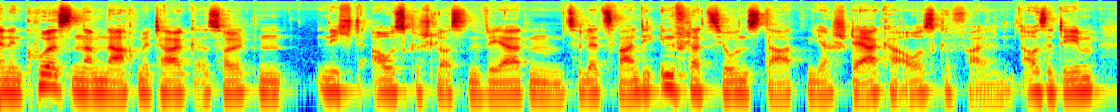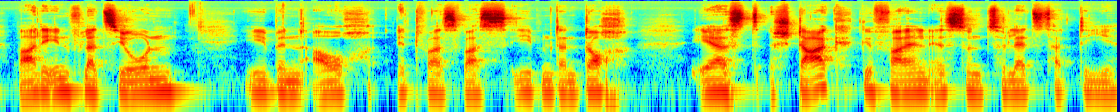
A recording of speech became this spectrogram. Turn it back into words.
in den Kursen am Nachmittag sollten nicht ausgeschlossen werden. Zuletzt waren die Inflationsdaten ja stärker ausgefallen. Außerdem war die Inflation eben auch etwas, was eben dann doch erst stark gefallen ist und zuletzt hat die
